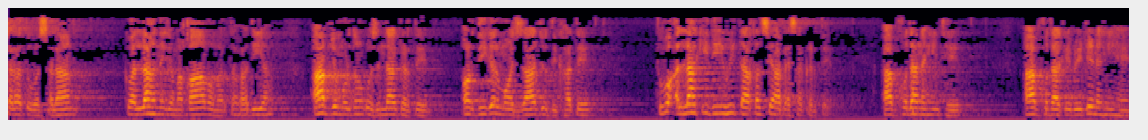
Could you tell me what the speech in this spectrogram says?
سلاۃ والسلام کو اللہ نے جو مقام و مرتبہ دیا، آپ جو مردوں کو زندہ کرتے اور دیگر معجزات جو دکھاتے، تو وہ اللہ کی دی ہوئی طاقت سے آپ ایسا کرتے۔ آپ خدا نہیں تھے، آپ خدا کے بیٹے نہیں ہیں،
